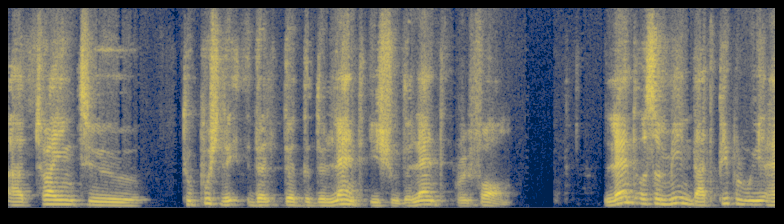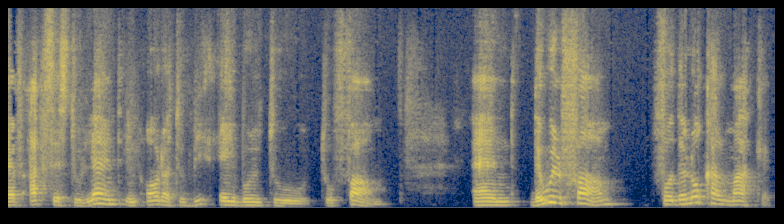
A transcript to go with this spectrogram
uh, trying to, to push the, the, the, the, land issue, the land reform. Land also means that people will have access to land in order to be able to, to farm. And they will farm for the local market.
